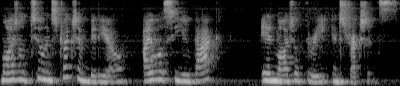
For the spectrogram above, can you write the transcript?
Module 2 instruction video. I will see you back in Module 3 instructions.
